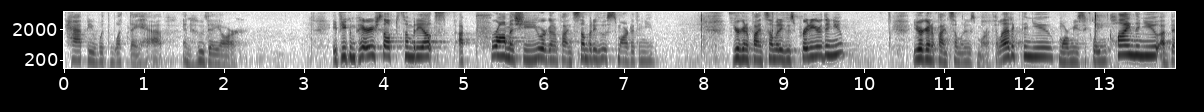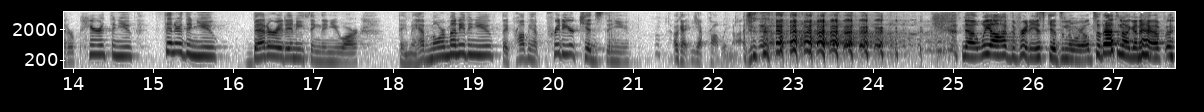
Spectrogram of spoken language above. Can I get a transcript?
happy with what they have and who they are. If you compare yourself to somebody else, I promise you, you are going to find somebody who's smarter than you. You're going to find somebody who's prettier than you. You're going to find someone who's more athletic than you, more musically inclined than you, a better parent than you, thinner than you, better at anything than you are. They may have more money than you. They probably have prettier kids than you. Okay, yeah, probably not. no, we all have the prettiest kids in the world, so that's not going to happen.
